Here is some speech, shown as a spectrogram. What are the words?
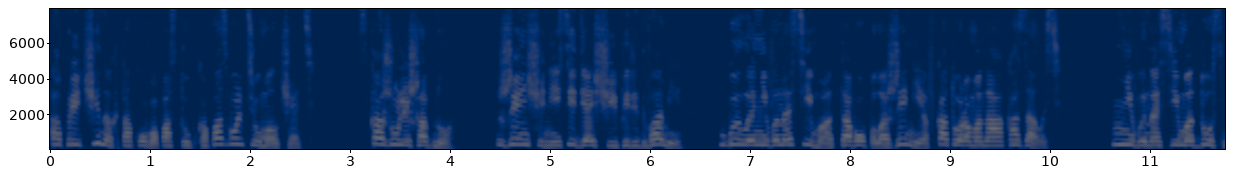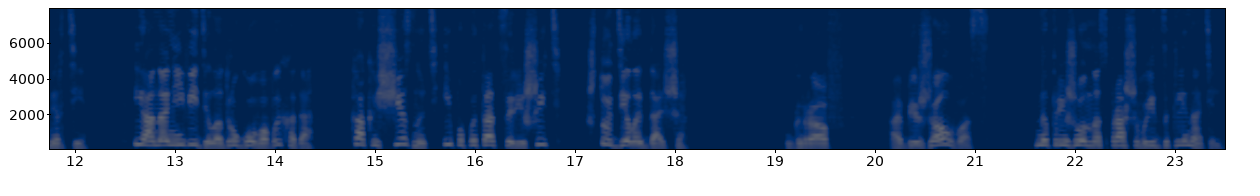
О причинах такого поступка позвольте умолчать. Скажу лишь одно. Женщине, сидящей перед вами, было невыносимо от того положения, в котором она оказалась. Невыносимо до смерти. И она не видела другого выхода, как исчезнуть и попытаться решить, что делать дальше. «Граф обижал вас?» Напряженно спрашивает заклинатель.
